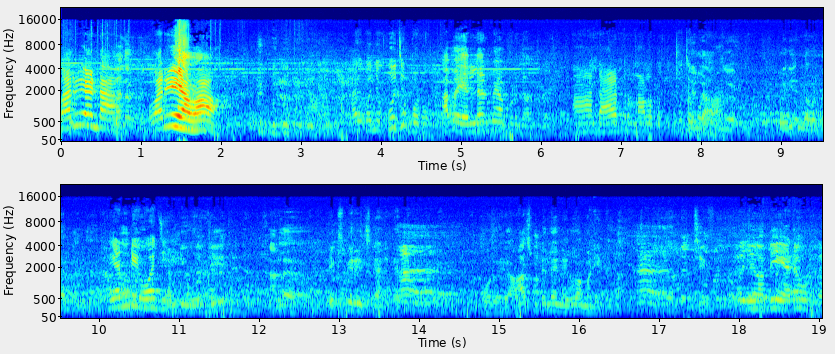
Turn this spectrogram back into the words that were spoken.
வருவேண்டா வருவியாவா அது கொஞ்சம் கூச்சப்படும் ஆமாம் எல்லாருமே அப்படிதான். ஆ டாக்டர்னால கொஞ்சம் கூச்சப்படும் பெரிய லெவலில் இருக்காங்க. எம்டி ஓஜி எம்டி ஓஜி நல்ல எக்ஸ்பீரியன்ஸ் கேண்டிடேட் ஆ. ஹாஸ்பிட்டலே நிர்வாகம் பண்ணிட்டு இருக்காங்க அப்படியே இடம் விடுங்க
